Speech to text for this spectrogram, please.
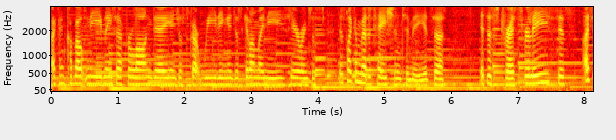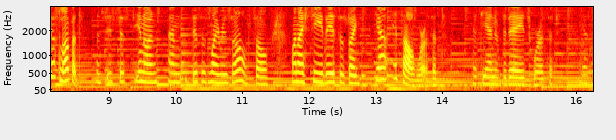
I, can come out in the evenings after a long day and just start weeding and just get on my knees here and just it's like a meditation to me. It's a it's a stress release. It's I just love it. It's, it's just you know, and, and this is my result. So when I see this, it's like yeah, it's all worth it at the end of the day, it's worth it. Yes.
